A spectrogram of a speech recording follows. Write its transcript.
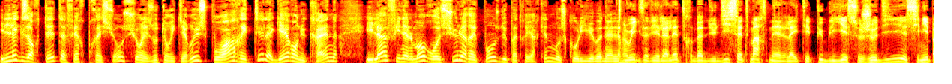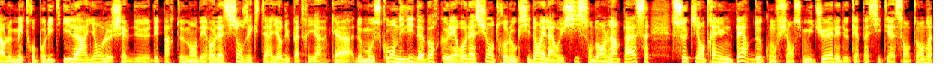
Il l'exhortait à faire pression sur les autorités russes pour arrêter la guerre en Ukraine. Il a finalement reçu la réponse du patriarcat de Moscou, Olivier Bonnel. Oui, Xavier, la lettre date du 17 mars, mais elle a été publiée ce jeudi, signée par le métropolite Hilarion, le chef du département des relations extérieures du patriarcat de Moscou. On y lit d'abord que les relations entre l'Occident et la Russie sont dans l'impasse, ce qui entraîne une perte de confiance mutuelle et de capacité à s'entendre.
